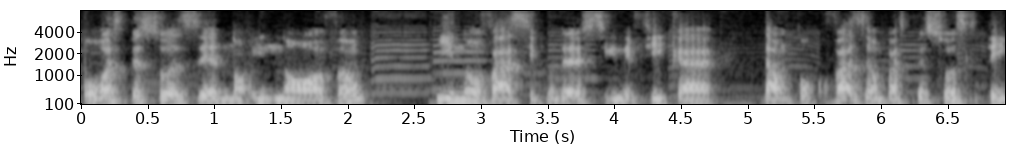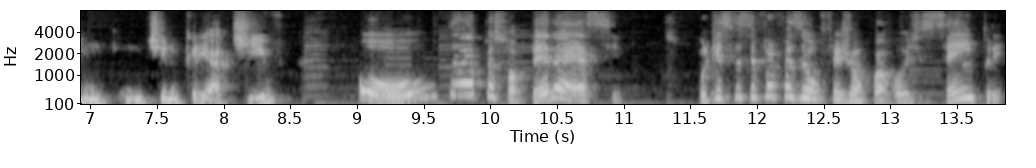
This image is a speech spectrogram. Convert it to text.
Ou as pessoas inovam E inovar significa dar um pouco vazão para as pessoas que têm um, tino criativo, ou a pessoa perece. Porque se você for fazer o feijão com arroz de sempre,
